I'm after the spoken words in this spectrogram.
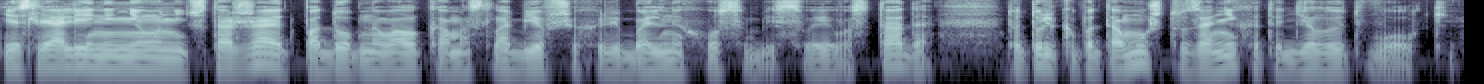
Если олени не уничтожают, подобно волкам ослабевших или больных особей своего стада, то только потому, что за них это делают волки.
